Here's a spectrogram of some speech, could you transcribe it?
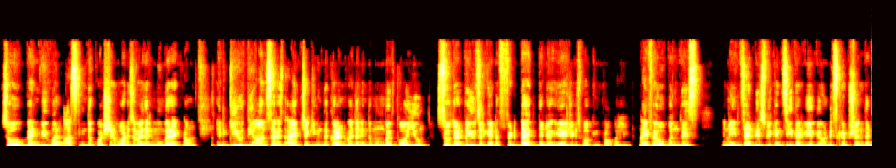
So when we were asking the question what is the weather in mumbai right now? It gave the answer as i am checking the current weather in the mumbai for you so that the user get a feedback that your AI agent is working properly. Now if i open this and inside this we can see that we are given a description that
